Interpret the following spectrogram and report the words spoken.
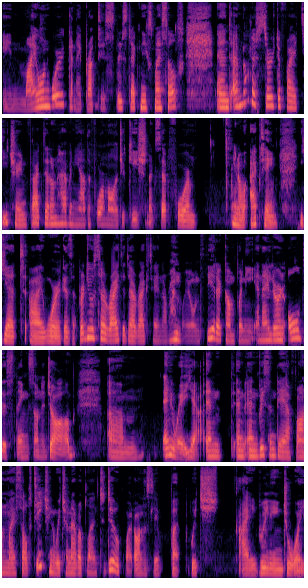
in my own work, and I practice these techniques myself. And I'm not a certified teacher. In fact, I don't have any other formal education except for you know acting yet i work as a producer writer director and i run my own theater company and i learn all these things on a job um, anyway yeah and, and and recently i found myself teaching which i never planned to do quite honestly but which I really enjoy.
